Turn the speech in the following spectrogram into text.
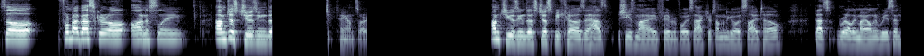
so for my best girl honestly i'm just choosing the hang on sorry i'm choosing this just because it has she's my favorite voice actress So i'm gonna go with saito that's really my only reason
